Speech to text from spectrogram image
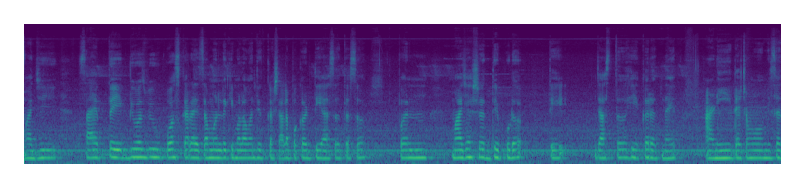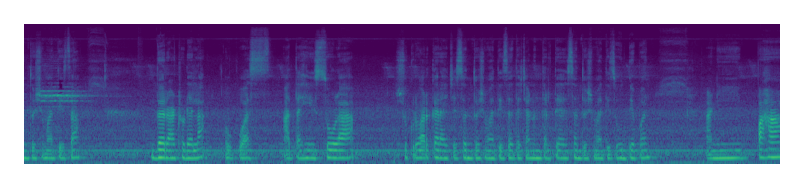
माझी साहेब तर एक दिवस बी उपवास करायचा म्हणलं की मला म्हणतात कशाला पकडते असं तसं. पण माझ्या श्रद्धेपुढं ते जास्त हे करत नाहीत. आणि त्याच्यामुळं मी संतोषी मातेचा दर आठवड्याला उपवास आता हे सोळा शुक्रवार करायचे संतोष मातेचं त्याच्यानंतर ते संतोष मातेचं उद्यापन. आणि पहा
